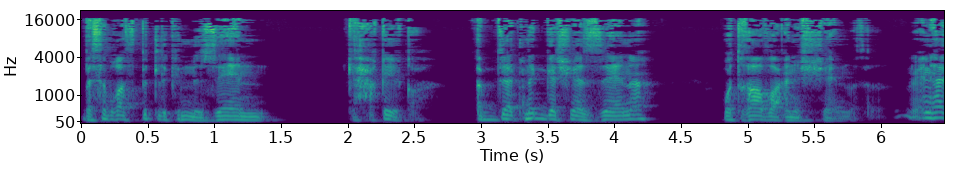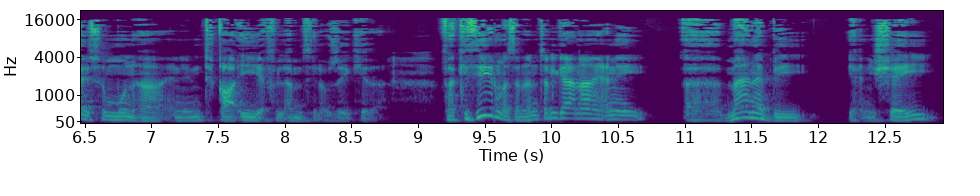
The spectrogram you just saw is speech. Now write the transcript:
بس أبغى أثبت لك إنه زين كحقيقة. أبدأ اتنقى الاشياء الزينة وأتغاضى عن الشين مثلا. يعني هذه يسمونها يعني انتقائية في الأمثلة وزي كذا. فكثير مثلا تلقانا يعني آه ما نبي يعني شيء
